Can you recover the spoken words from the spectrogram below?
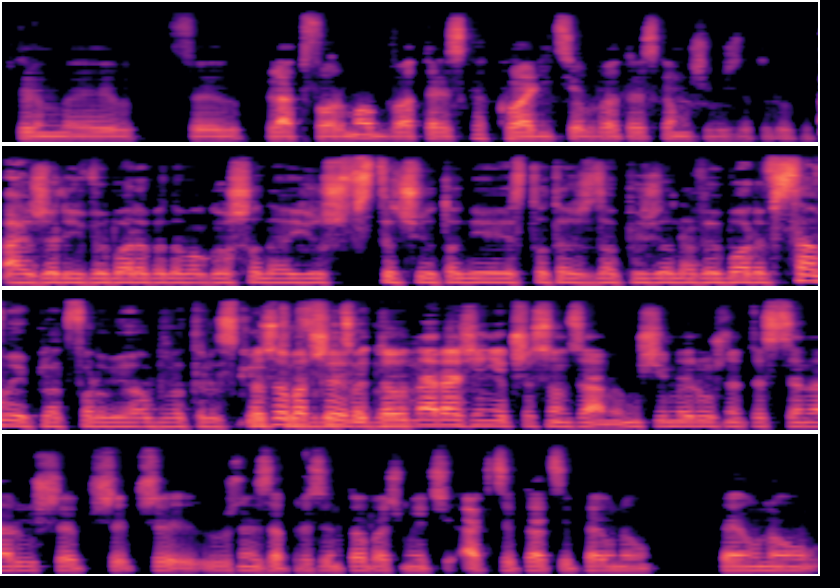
w którym y, Platforma Obywatelska, Koalicja Obywatelska musi być do tego gotowa. A jeżeli wybory będą ogłoszone już w styczniu, to nie jest to też za późno na wybory w samej Platformie Obywatelskiej? No zobaczymy, do- to na razie nie przesądzamy. Musimy różne te scenariusze przy, przy, różne zaprezentować, mieć akceptację pełną, pełną,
